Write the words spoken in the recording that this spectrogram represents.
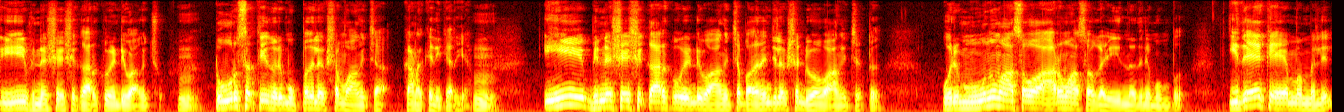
ഈ ഭിന്നശേഷിക്കാർക്ക് വേണ്ടി വാങ്ങിച്ചു. ടൂറിസത്തിൽ നിന്ന് ഒരു മുപ്പത് ലക്ഷം വാങ്ങിച്ച കണക്കെനിക്കറിയാം. ഈ ഭിന്നശേഷിക്കാർക്ക് വേണ്ടി വാങ്ങിച്ച പതിനഞ്ച് ലക്ഷം രൂപ വാങ്ങിച്ചിട്ട് ഒരു മൂന്ന് മാസമോ ആറ് മാസമോ കഴിയുന്നതിന് മുമ്പ് ഇതേ കെ എം എം എല്ലിൽ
